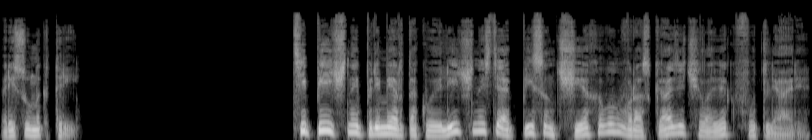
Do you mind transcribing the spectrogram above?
Рисунок 3. Типичный пример такой личности описан Чеховым в рассказе «Человек в футляре».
